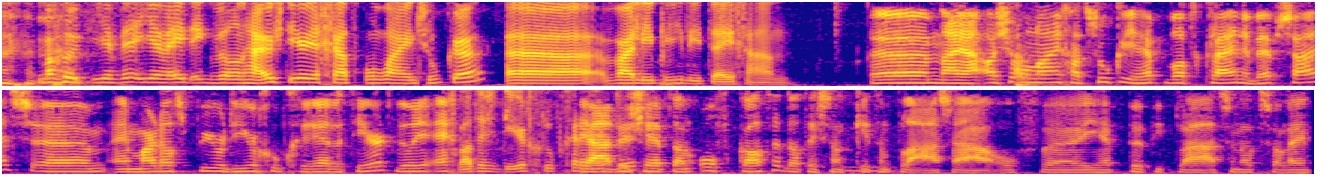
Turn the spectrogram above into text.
Maar goed, je, je weet, ik wil een huisdier. Je gaat online zoeken. Eh, waar liepen jullie tegenaan? Ehm, nou ja, als je online gaat zoeken, je hebt wat kleine websites. ehm, en, maar dat is puur diergroep gerelateerd. Wil je echt Wat is diergroep Ja, gerelateerd? dus je hebt dan of katten, dat is dan Kitten Plaza, of eh, je hebt Puppyplaats en dat is alleen,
